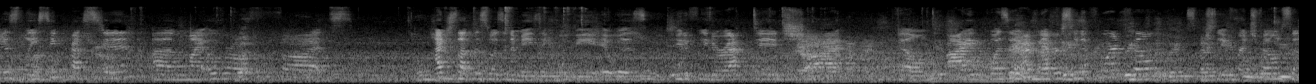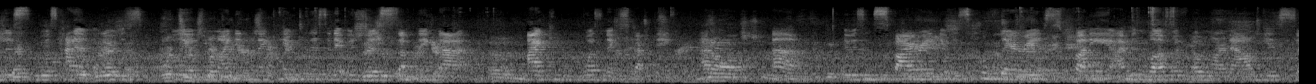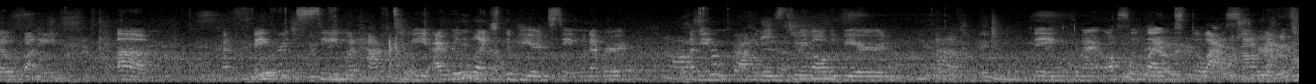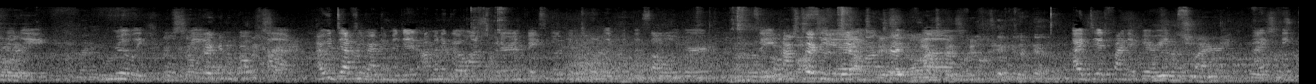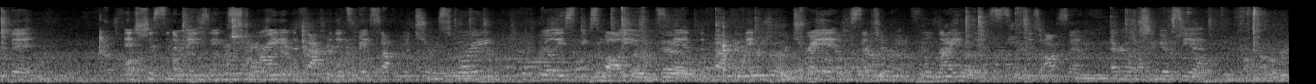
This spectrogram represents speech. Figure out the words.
name is Lacy Preston. Um, my overall thoughts, I just thought this was an amazing movie. It was beautifully directed, shot, filmed. I wasn't, I've never seen a foreign film, especially a French film, so this was kind of, I was really open-minded when I came to this, and it was just something that I wasn't expecting at all. Um, it was inspiring, it was hilarious, funny. I'm in love with Omar now. He is so funny. Um, favorite scene would have to be, I really liked the beard scene whenever, I mean, he was doing all the beard um, things, and I also liked the last scene. That was really, really cool to me. Um, I would definitely recommend it. I'm going to go on Twitter and Facebook and totally put this all over. So you have to see it. Um, I did find it very inspiring. I think that it's just an amazing story, and the fact that it's based off of a true story really speaks volumes. And the fact that they can portray it in such a beautiful light is, is awesome. Everyone should go see it.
